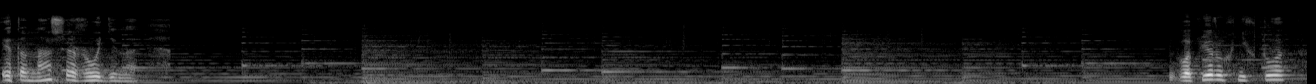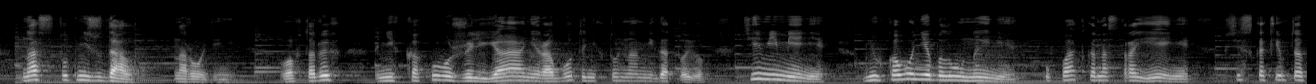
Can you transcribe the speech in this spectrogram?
это наша Родина – во-первых, никто нас тут не ждал на родине. Во-вторых, никакого жилья, ни работы никто нам не готовил. Тем не менее, ни у кого не было уныния, упадка настроения, все с каким-то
